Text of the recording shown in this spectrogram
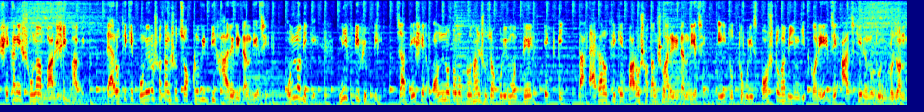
সেখানে সোনা বার্ষিকভাবে তেরো থেকে পনেরো শতাংশ চক্রবৃদ্ধি হারে রিটার্ন দিয়েছে। অন্যদিকে, নিফটি ফিফটি যা দেশের অন্যতম প্রধান সূচকগুলির মধ্যে একটি, তা এগারো থেকে বারো শতাংশ হারে রিটার্ন দিয়েছে। এই তথ্যগুলি স্পষ্টভাবে ইঙ্গিত করে যে আজকের নতুন প্রজন্ম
